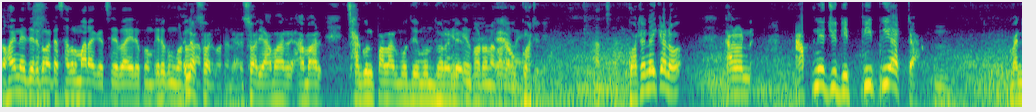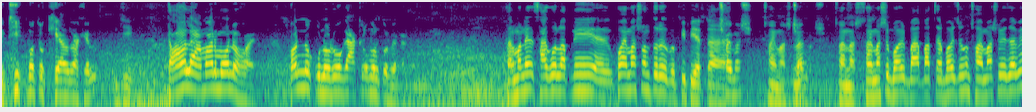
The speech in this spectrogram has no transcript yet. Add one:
হয় না যে এরকম একটা ছাগল মারা গেছে বা এরকম এরকম ঘটনা সরি আমার আমার ছাগল পালার মধ্যে এমন ধরনের ঘটনা ঘটে আহ, নাই। ঘটে নাই। আচ্ছা। ঘটে নাই কেন? কারণ আপনি যদি পিপিআরটা মানে ঠিক মতো খেয়াল রাখেন জি। তাহলে আমার মনে হয় অন্য কোনো রোগ আক্রমণ করবে না। তার মানে ছাগল আপনি কয় মাস অন্তর পিপিআরটা? ছয় মাস। ছয় মাস ছয় মাস। ছয় মাস। ছয় মাসের বয়স বাচ্চার বয়স যখন ছয় মাস হয়ে যাবে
